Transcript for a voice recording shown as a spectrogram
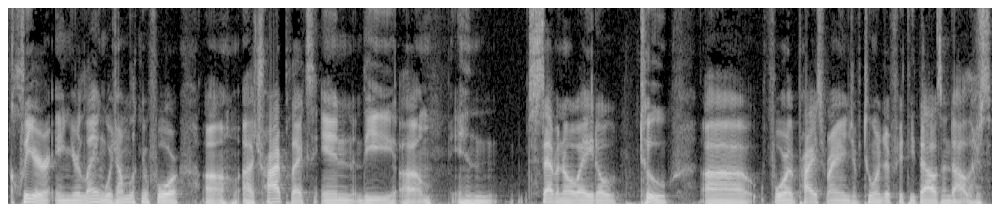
clear in your language. I'm looking for uh, a triplex in the um, in 70802 uh, for a price range of $250,000.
